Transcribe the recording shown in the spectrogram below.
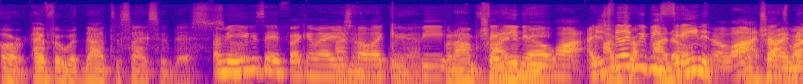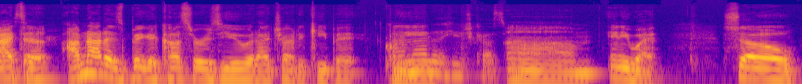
or F it with not decisiveness. I mean, you can say fucking. I just know felt like we'd be. but I'm trying saying to it be a lot. I just I'm feel like we'd be saying it a lot. I'm trying not to. I'm not as big a cusser as you, and I try to keep it clean. I'm not a huge customer. Um. Anyway, so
